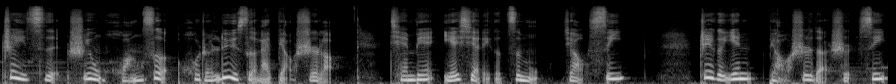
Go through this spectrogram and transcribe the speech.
这一次是用黄色或者绿色来表示了，前边也写了一个字母叫 C，这个音表示的是 C。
